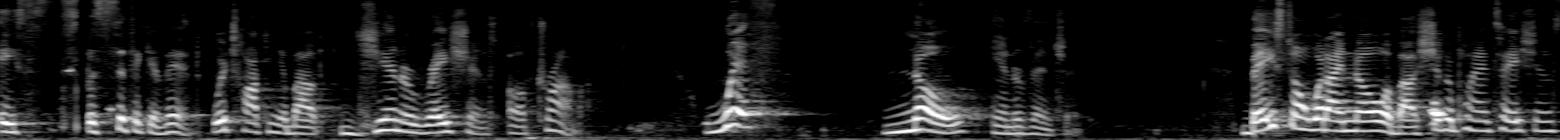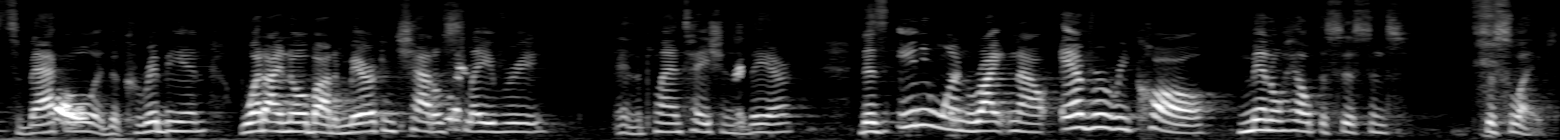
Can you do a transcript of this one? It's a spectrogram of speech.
a specific event. We're talking about generations of trauma with no intervention. Based on what I know about sugar plantations, tobacco, and the Caribbean, what I know about American chattel slavery and the plantations there, does anyone right now ever recall mental health assistance to slaves?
